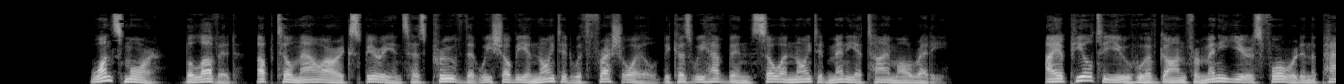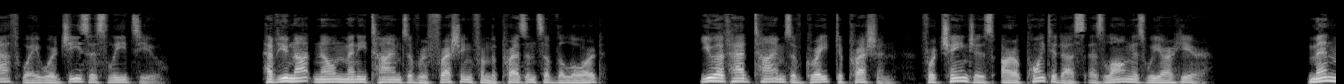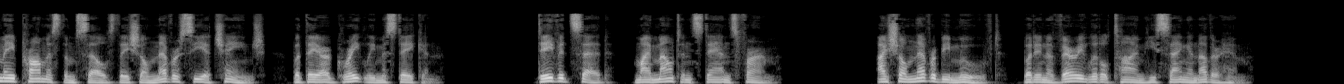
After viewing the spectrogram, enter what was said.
Once more, beloved, up till now our experience has proved that we shall be anointed with fresh oil because we have been so anointed many a time already. I appeal to you who have gone for many years forward in the pathway where Jesus leads you. Have you not known many times of refreshing from the presence of the Lord? You have had times of great depression, for changes are appointed us as long as we are here. Men may promise themselves they shall never see a change, but they are greatly mistaken. David said, My mountain stands firm. I shall never be moved, but in a very little time he sang another hymn.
